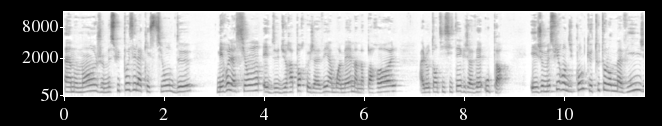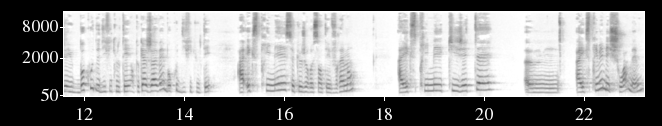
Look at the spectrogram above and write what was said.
à un moment, je me suis posé la question de mes relations et du rapport que j'avais à moi-même, à ma parole, à l'authenticité que j'avais ou pas. Et je me suis rendu compte que tout au long de ma vie, j'ai eu beaucoup de difficultés, en tout cas j'avais beaucoup de difficultés à exprimer ce que je ressentais vraiment, à exprimer qui j'étais, euh, à exprimer mes choix même,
